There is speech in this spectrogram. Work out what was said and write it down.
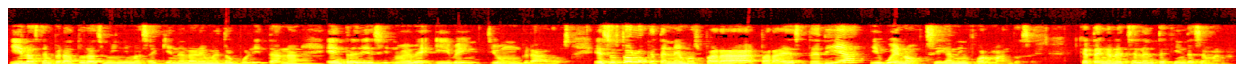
y las temperaturas mínimas aquí en el área metropolitana entre 19 y 21 grados. Eso es todo lo que tenemos para, para este día y bueno, sigan informándose. Que tengan excelente fin de semana.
